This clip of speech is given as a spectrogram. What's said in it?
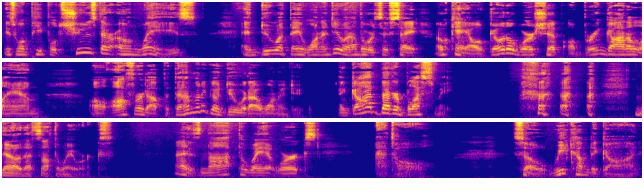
is when people choose their own ways and do what they want to do. In other words, they say, okay, I'll go to worship, I'll bring God a lamb, I'll offer it up, but then I'm going to go do what I want to do. And God better bless me. no, that's not the way it works. That is not the way it works at all. So we come to God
